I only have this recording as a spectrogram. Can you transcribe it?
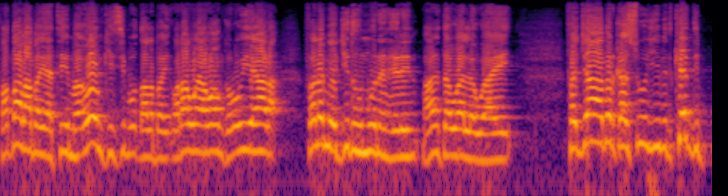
fadalaba yatiima agoonkiisii buu dalbay waraawe agoonkan u yeedha falam yajidhu muunan helin maalintaa waa la waayey fa markaasuu yimid kadib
